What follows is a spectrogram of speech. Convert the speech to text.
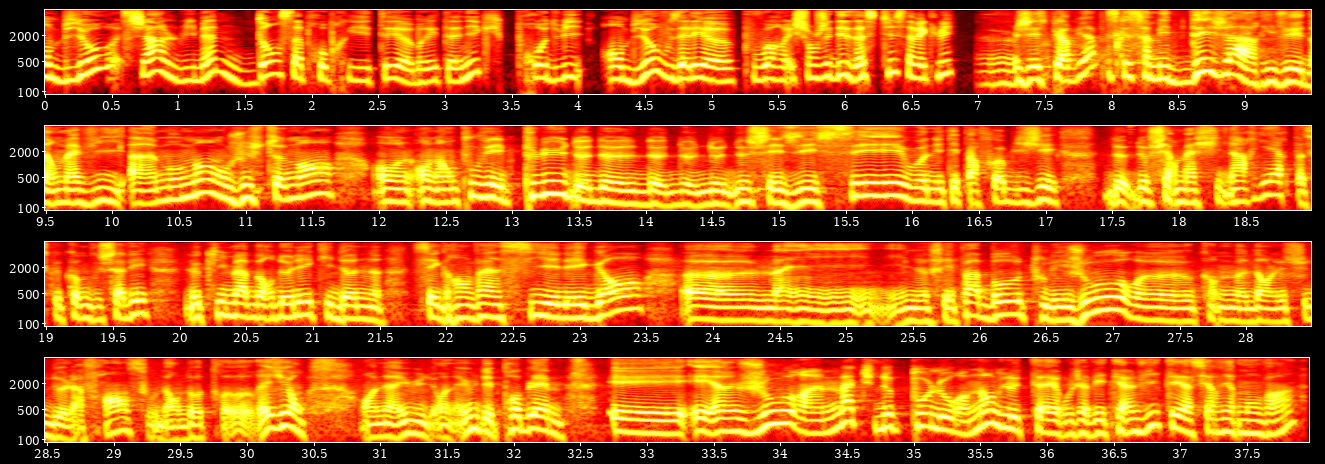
en bio. Charles lui-même, dans sa propriété euh, britannique, produit en bio. Vous allez euh, pouvoir échanger des astuces avec lui? Euh, J'espère bien, parce que ça m'est déjà arrivé dans ma vie, à un moment où justement on n'en pouvait plus de, de, de, de, ces essais, où on était parfois obligé de, faire machine arrière, parce que comme vous savez, le climat bordelais qui donne ces grands vins si élégants, ben, il, ne fait pas beau tous les jours, comme dans le sud de la France ou dans d'autres région. On a eu, on a eu des problèmes. Et, un jour, un match de polo en Angleterre où j'avais été invité à servir mon vin,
